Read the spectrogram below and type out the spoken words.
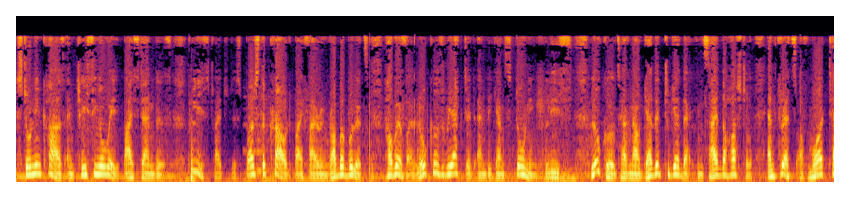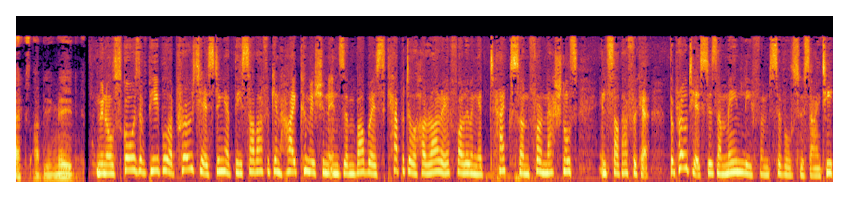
stoning cars and chasing away bystanders. Police tried to disperse the crowd by firing rubber bullets. However, locals reacted and began stoning police. Locals have now gathered together inside the hostel and threats of more attacks are being made. Meanwhile, scores of people are protesting at the South African High Commission in Zimbabwe's capital Harare following attacks on foreign nationals in South Africa. The protesters are mainly from civil society.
